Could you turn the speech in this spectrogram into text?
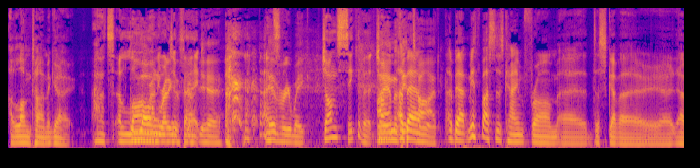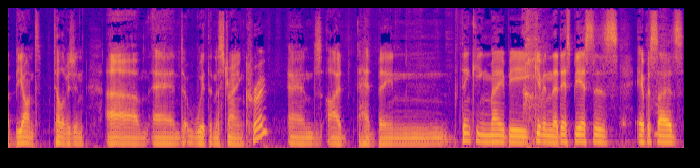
a long time ago. oh, it's a long, running, running debate. discussion, Yeah, every week. John's sick of it. I am a bit about, tired. About Mythbusters came from uh, Discover uh, uh, Beyond Television um, and with an Australian crew. And I had been thinking maybe, given that SBS's episodes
